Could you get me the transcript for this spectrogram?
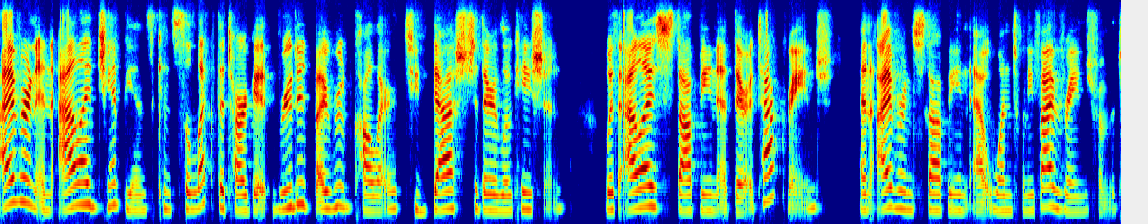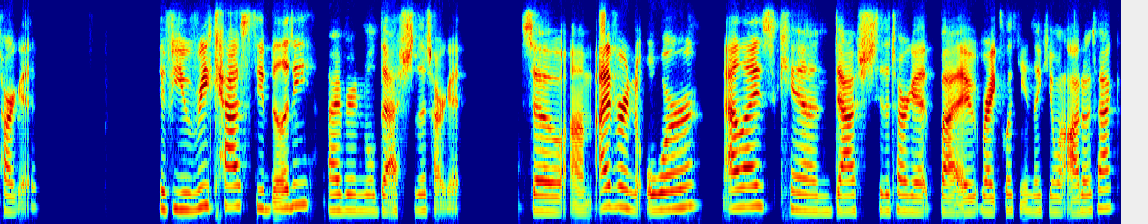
Ivern and allied champions can select the target rooted by Rootcaller to dash to their location, with allies stopping at their attack range and Ivern stopping at 125 range from the target. If you recast the ability, Ivern will dash to the target. So um, Ivern or allies can dash to the target by right clicking like you want auto attack,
